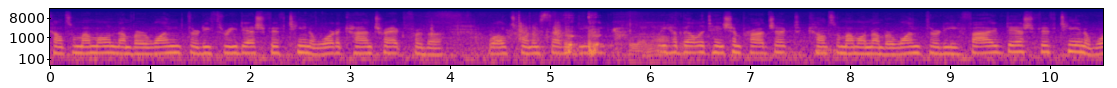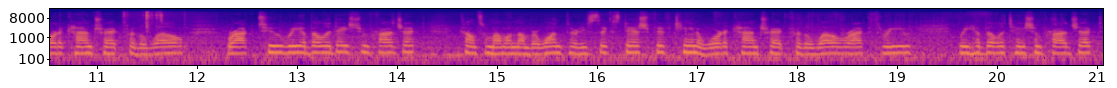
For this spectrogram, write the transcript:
Council memo number 133-15, award a contract for the Well 27D Rehabilitation Project, Council Memo Number 135-15, award a contract for the Well Rock 2 Rehabilitation Project. Council Memo Number 136-15, award a contract for the Well Rock 3 Rehabilitation Project.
